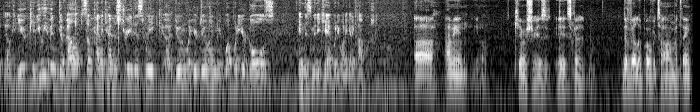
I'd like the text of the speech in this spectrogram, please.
Odell, can you can you even develop some kind of chemistry this week, uh, doing what you're doing? I mean, what what are your goals in this mini camp? What do you want to get accomplished? Uh, I mean, you know, chemistry is is going to develop over time. I think.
